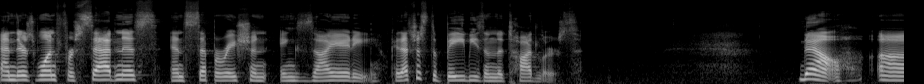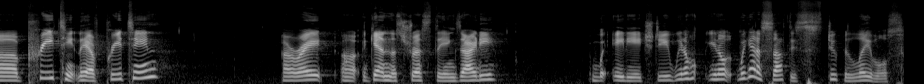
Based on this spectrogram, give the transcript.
And there's one for sadness and separation anxiety. Okay, that's just the babies and the toddlers. Now, uh, preteen, they have preteen. All right, uh, again, the stress, the anxiety, ADHD. We don't, you know, we got to stop these stupid labels.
